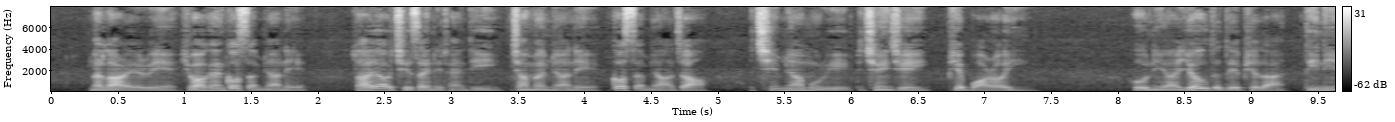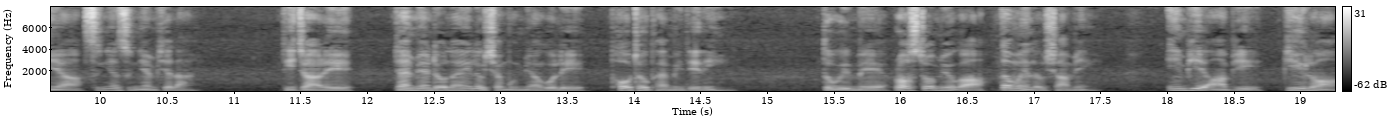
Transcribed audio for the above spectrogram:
။နက်လာရဲတွင်ရွာကန်ကော့ဆက်များနှင့် လာရောက်အခြေစိုက်နေထိုင်သည့်ဂျာမန်များနှင့်ကော့ဆက်များကြားအချင်းများမှုတွေတစ်ချိန်ချိန်ဖြစ်ပွားတော့၏။ဟိုနေရာရုပ်တည်ဖြစ်လိုက်ဒီနေရာစုညံစုညံဖြစ်လိုက်ဒီကြားတွင်ဒံမြန်တော်လိုင်းလှုပ်ရှားမှုများကိုလည်းဖော်ထုတ်ဖန်မိသေးသည်။သို့ပေမဲ့ရော့စတော့မြို့ကတပ်ဝင်လှုပ်ရှားမည်အင်းပြေအပြေပြေလွန်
